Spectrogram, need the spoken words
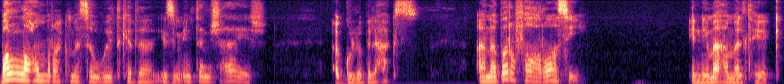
بالله عمرك ما سويت كذا يا زلمة أنت مش عايش. أقول له بالعكس أنا برفع راسي إني ما عملت هيك.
